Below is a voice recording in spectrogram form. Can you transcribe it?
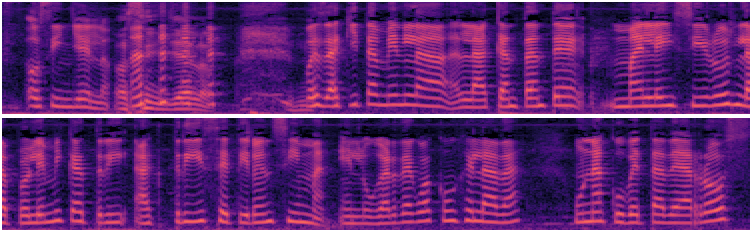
o sin hielo. O sin hielo. Pues aquí también la, la cantante Miley Cyrus, la polémica tri- se tiró encima, en lugar de agua congelada, una cubeta de arroz.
